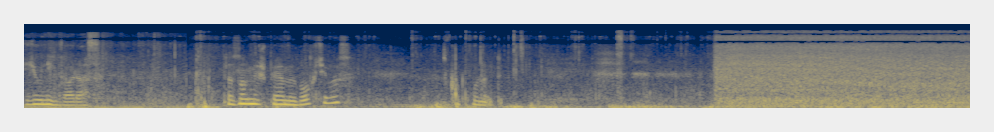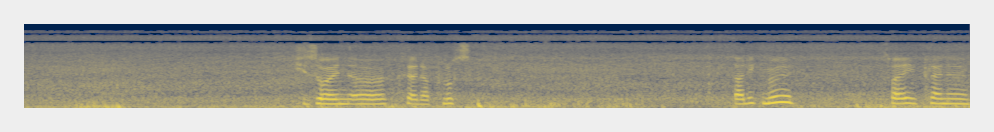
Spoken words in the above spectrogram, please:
Juni war das. Da ist noch mehr Sperrmüll. Braucht ihr was? Jetzt guckt mal, Leute. Hier ist so ein äh, kleiner Fluss. Da liegt Müll. Zwei kleine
